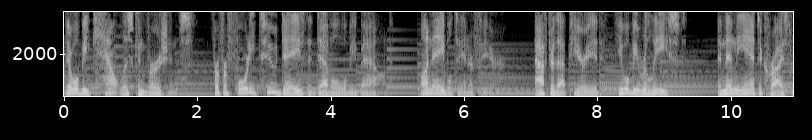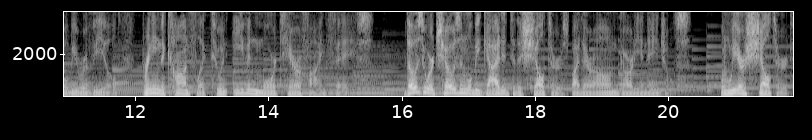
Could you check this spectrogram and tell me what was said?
There will be countless conversions, for for 42 days the devil will be bound, unable to interfere. After that period, he will be released, and then the Antichrist will be revealed, bringing the conflict to an even more terrifying phase. Those who are chosen will be guided to the shelters by their own guardian angels. When we are sheltered,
